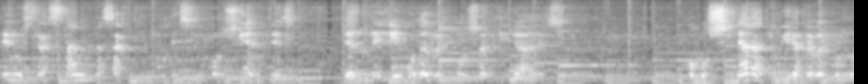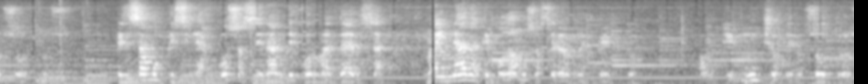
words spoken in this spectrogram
de nuestras tantas actitudes inconscientes del relevo de responsabilidades como si nada tuviera que ver con nosotros. Pensamos que si las cosas se dan de forma adversa, no hay nada que podamos hacer al respecto. Aunque muchos de nosotros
